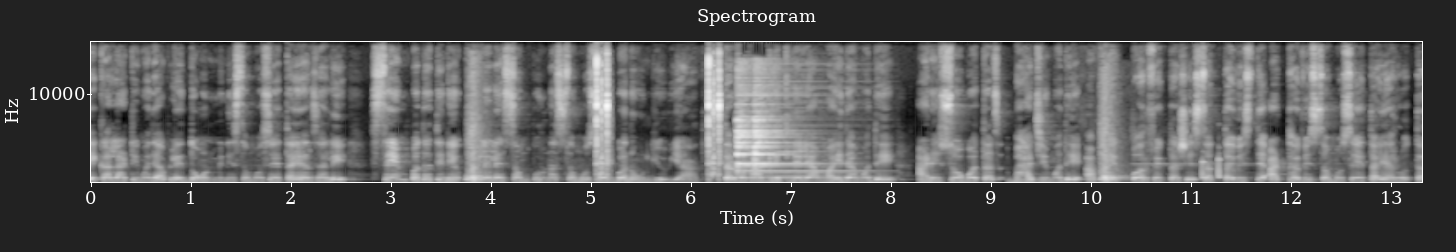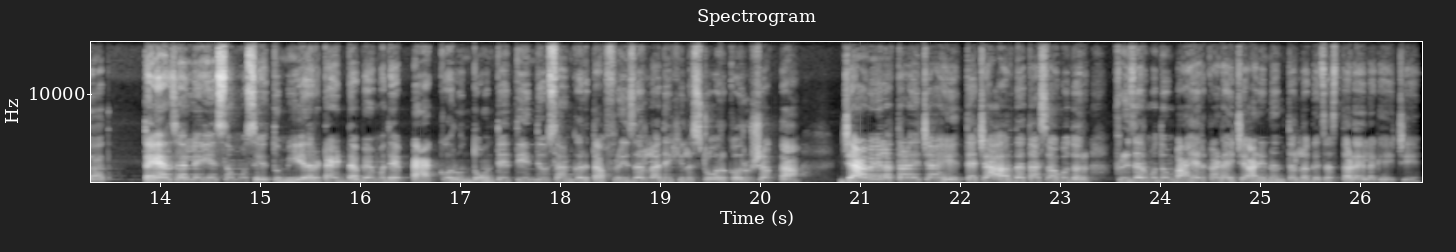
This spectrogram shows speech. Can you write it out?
एका लाटीमध्ये आपले दोन मिनी समोसे तयार झाले. सेम पद्धतीने उरलेले संपूर्ण समोसे बनवून घेऊयात. तर बघा घेतलेल्या मैद्यामध्ये आणि सोबतच भाजीमध्ये आपले परफेक्ट असे सत्तावीस ते अठ्ठावीस समोसे तयार होतात. तयार झालेले हे समोसे तुम्ही एअरटाईट डब्यामध्ये पॅक करून दोन ते तीन दिवसांकरिता फ्रीजरला देखील स्टोअर करू शकता. ज्या वेळेला तळायचे आहे त्याच्या अर्धा तास अगोदर फ्रीजरमधून बाहेर काढायचे आणि नंतर लगेचच तळायला घ्यायचे.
